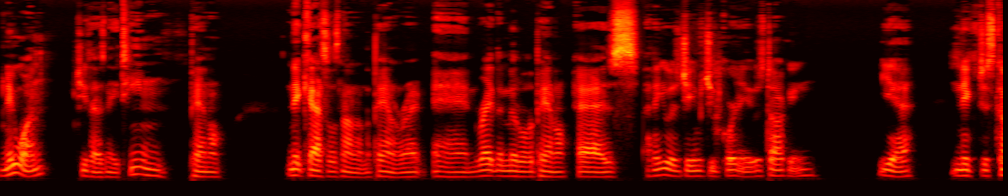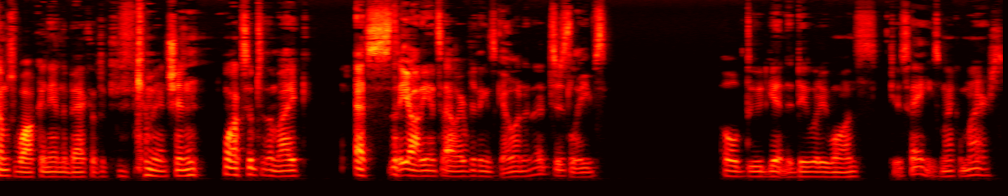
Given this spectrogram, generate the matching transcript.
new one, 2018 panel, Nick Castle's not on the panel, right? And right in the middle of the panel, as I think it was James Jude Courtney was talking. Yeah. Nick just comes walking in the back of the convention, walks up to the mic, asks the audience how everything's going, and then just leaves. Old dude getting to do what he wants. Because, hey, he's Michael Myers.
